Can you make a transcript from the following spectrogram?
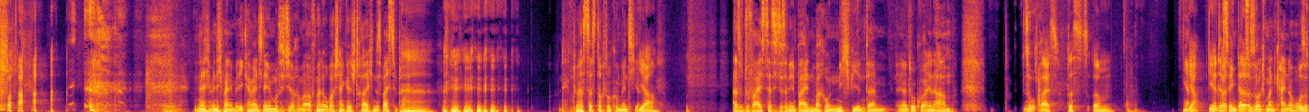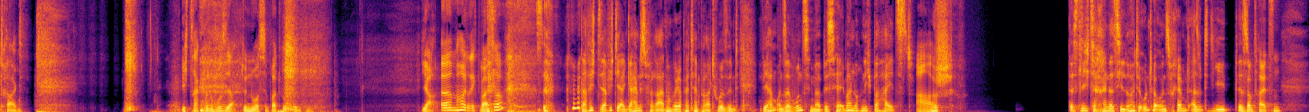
Na, wenn ich meine Medikamente nehme, muss ich die doch immer auf meine Oberschenkel streichen, das weißt du doch. Ah. du hast das doch dokumentiert. Ja. Also du weißt, dass ich das an den Beinen mache und nicht wie in deinem in der Doku an den Armen. So. Ich weiß. Das, ähm, ja, ja deswegen dazu äh, sollte man keine Hose tragen. Ich trage meine Hose aktuell nur aus Temperaturgründen. Ja, äh, machen wir direkt weiter. darf, ich, darf ich dir ein Geheimnis verraten, wo wir bei Temperatur sind? Wir haben unser Wohnzimmer bisher immer noch nicht beheizt. Arsch. Das liegt daran, dass die Leute unter uns fremd, also die das heizen.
